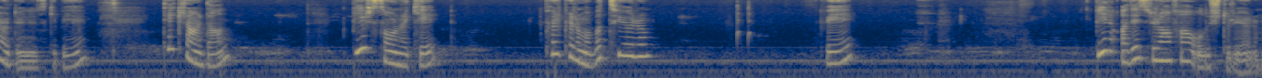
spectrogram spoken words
Gördüğünüz gibi tekrardan bir sonraki pırpırıma batıyorum ve bir adet zürafa oluşturuyorum.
